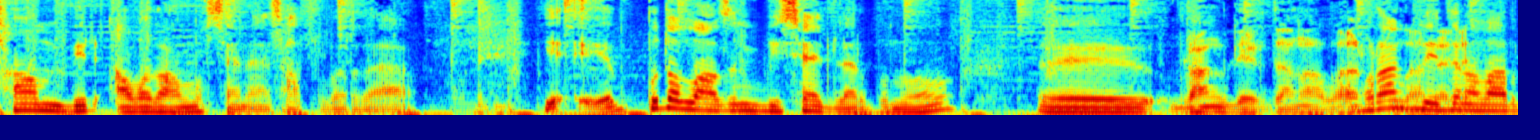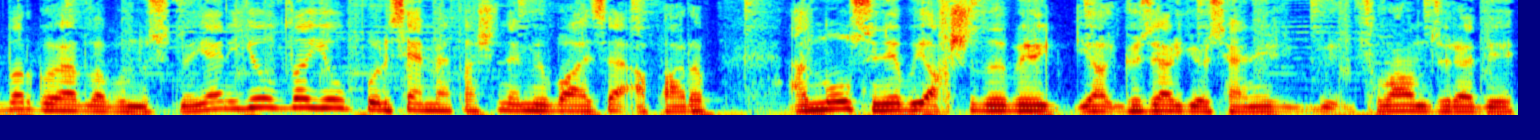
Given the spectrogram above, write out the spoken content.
tam bir avadanlıq sənədi satılır da. E, e, bu da lazım bilsəydilər bunu. E, Wranglerdən alardılar. Wranglerdən alardılar, qoyardılar bunun üstünə. Yəni yolda yol polisi əməkdaşı ilə mübarizə aparıb, "Ə nə olsun, bu yaxşıdır, bir ya, gözəl görsənir, filan cürədir.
